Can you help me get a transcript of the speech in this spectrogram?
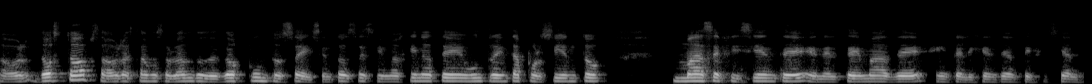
ahora, dos tops, ahora estamos hablando de 2.6. Entonces, imagínate un 30% más eficiente en el tema de inteligencia artificial.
